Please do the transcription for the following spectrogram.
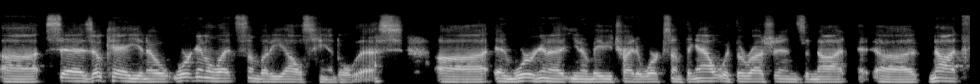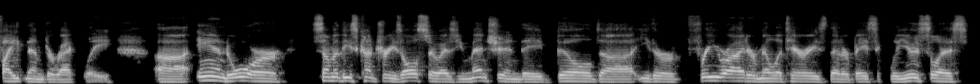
uh, says, okay, you know, we're going to let somebody else handle this, uh, and we're going to, you know, maybe try to work something out with the Russians and not uh, not fight them directly, uh, and or some of these countries also, as you mentioned, they build uh, either free rider militaries that are basically useless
